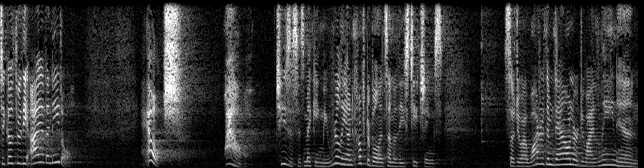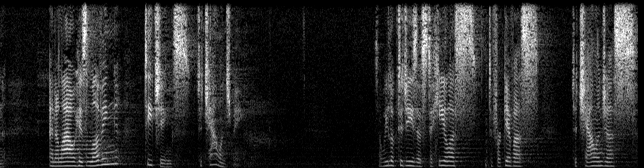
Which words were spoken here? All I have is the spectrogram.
to go through the eye of a needle. Ouch! Wow, Jesus is making me really uncomfortable in some of these teachings. So, do I water them down or do I lean in and allow his loving teachings to challenge me? So, we look to Jesus to heal us, to forgive us, to challenge us.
